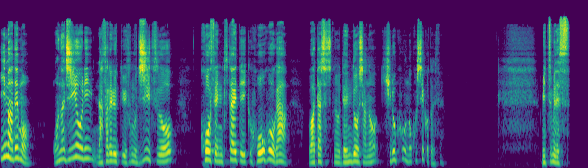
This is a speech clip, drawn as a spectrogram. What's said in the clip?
今でも同じようになされるというその事実を後世に伝えていく方法が私たちの伝道者の記録を残していくことです。3つ目です。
